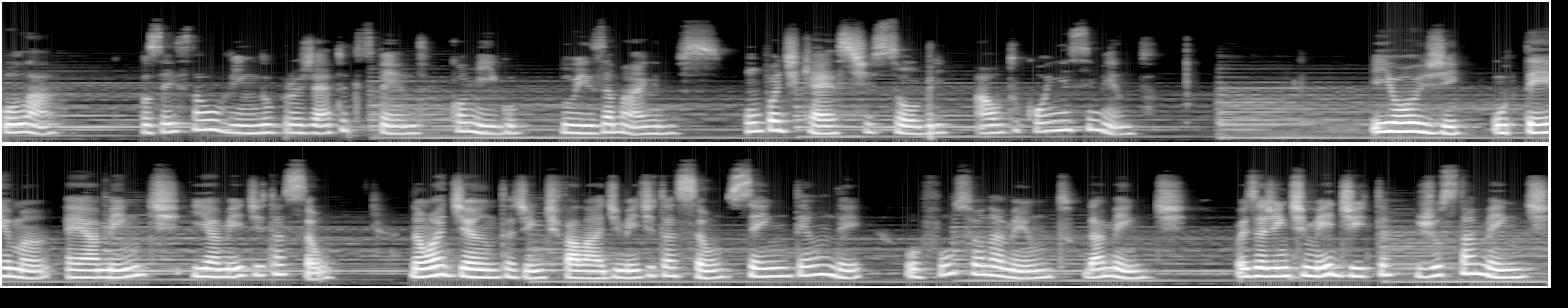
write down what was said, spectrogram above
Olá, você está ouvindo o Projeto Expand comigo, Luísa Magnus, um podcast sobre autoconhecimento. E hoje o tema é a mente e a meditação. Não adianta a gente falar de meditação sem entender o funcionamento da mente, pois a gente medita justamente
